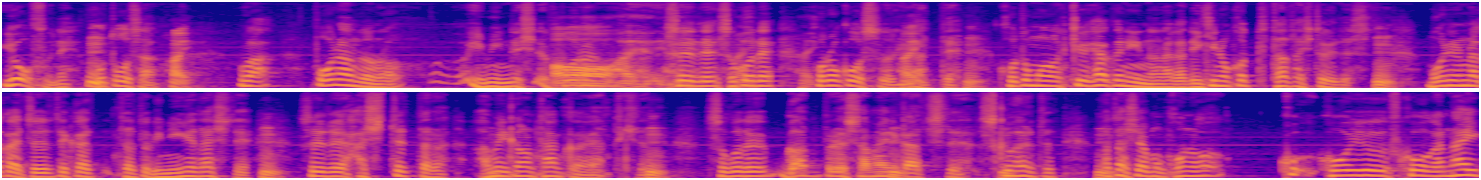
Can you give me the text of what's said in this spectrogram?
養父ね、お父さんはポーランドの移民でした。ポーランド、それでそこでホロコーストにあって、はい。はい、子供の900人の中で生き残ってただ一人です、うん、森の中に連れて帰った時逃げ出して、うん、それで走ってったらアメリカのタンクがやってきて、うん、そこで「ガッドプレスアメリカ」っつって救われて、私はもうこのここういう不幸がない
